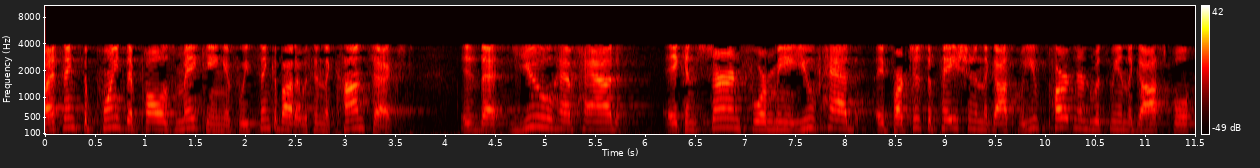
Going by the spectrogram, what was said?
I think the point that Paul is making, if we think about it within the context, is that you have had a concern for me. You've had a participation in the gospel. You've partnered with me in the gospel.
